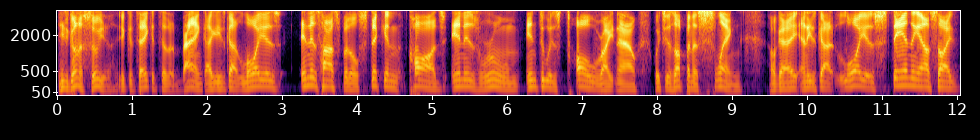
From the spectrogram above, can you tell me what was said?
He's going to sue you. You could take it to the bank. He's got lawyers in his hospital sticking cards in his room into his toe right now, which is up in a sling. Okay. And he's got lawyers standing outside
